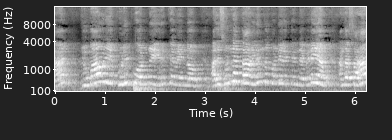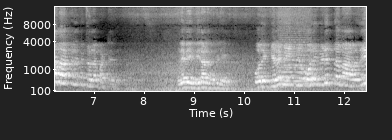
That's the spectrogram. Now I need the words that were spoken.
தான் ஜுமாவுடைய குளிப்பு ஒன்று இருக்க வேண்டும். அது சுண்ணத்தான் இருந்து கொண்டிருக்கின்ற விடயம் அந்த சகாபாக்களுக்கு சொல்லப்பட்டது. எனவே வீரானவர்களே ஒரு கிழமைக்கு ஒரு விடுத்தமாவது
